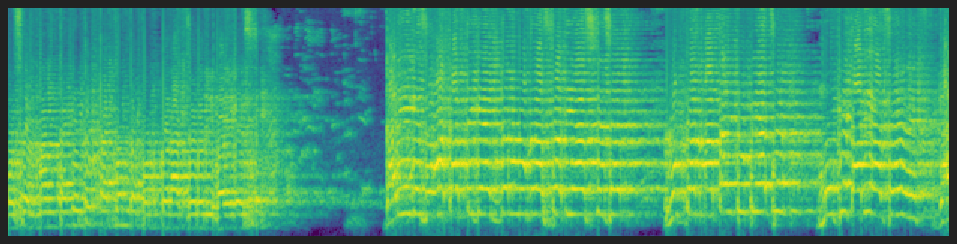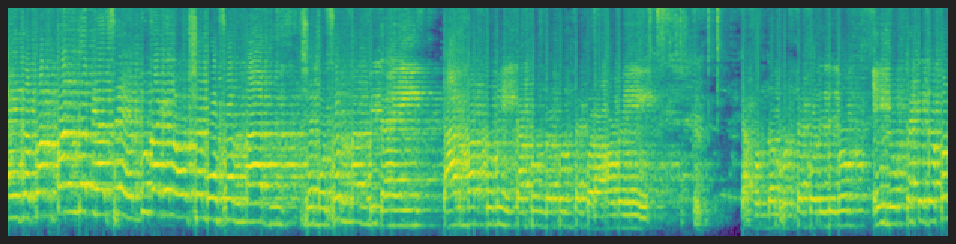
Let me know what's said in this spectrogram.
মুসলমান, তাকে তো কাফন দাফন করা জরুরি হয়ে গেছে। দাঁড়িয়ে গেছে হঠাৎ থেকে একজন রাস্তা দিয়ে আসতেছে। লোকটার মাথায় টুপি আছে, মুখে দাঁড়িয়ে আছে, গায়ে যখন পাঞ্জাবি আছে, বোঝা গেল সে মুসলমান সে মুসলমান বিদায়। তার মাধ্যমে কাফন দাপনটা করা হবে। কাফন দাপনটা করে দেব। এই লোকটাকে যখন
